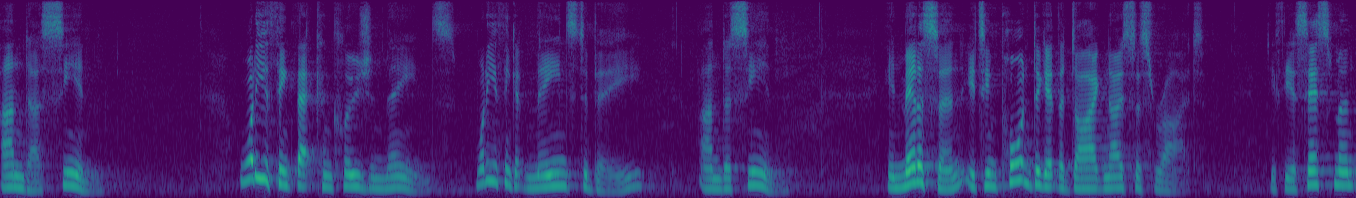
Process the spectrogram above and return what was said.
under sin. What do you think that conclusion means? What do you think it means to be under sin? In medicine, it's important to get the diagnosis right. If the assessment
